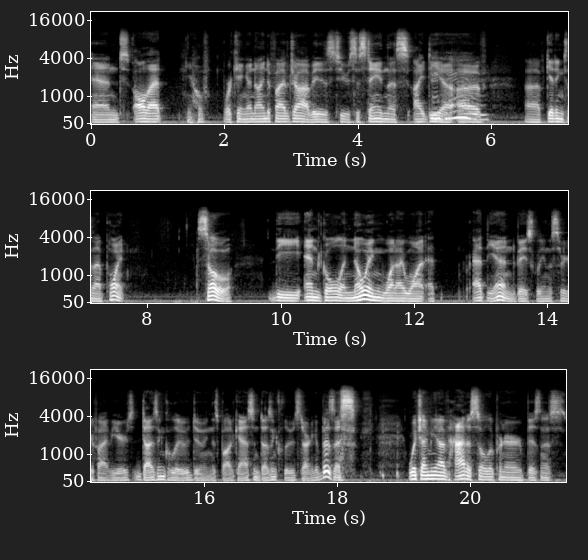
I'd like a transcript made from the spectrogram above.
and all that you know, working a nine to five job is to sustain this idea of of getting to that point. So, the end goal and knowing what I want at at the end, basically in this three to five years, does include doing this podcast and does include starting a business. Which I mean, I've had a solopreneur business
